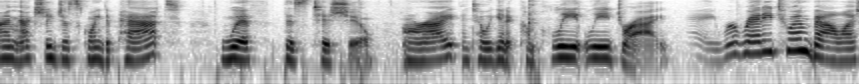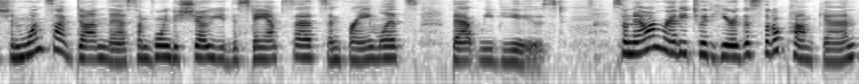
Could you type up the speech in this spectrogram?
I'm actually just going to pat with this tissue, all right, until we get it completely dry. Okay, we're ready to embellish, and once I've done this, I'm going to show you the stamp sets and framelits that we've used. So now I'm ready to adhere this little pumpkin,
